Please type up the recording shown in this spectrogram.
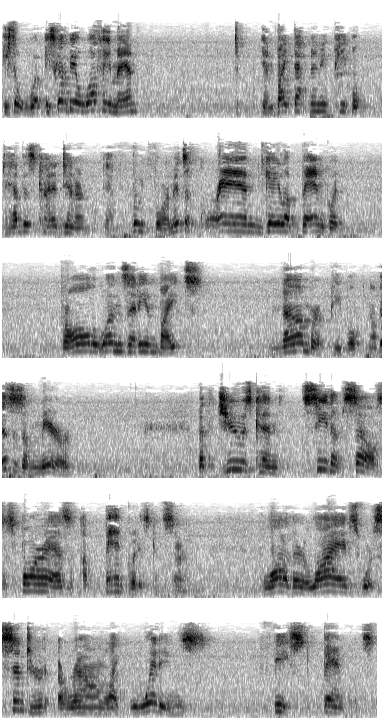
he's, a, he's got to be a wealthy man invite that many people to have this kind of dinner, to have food for him. It's a grand gala banquet for all the ones that he invites. Number of people. Now, this is a mirror that the Jews can see themselves as far as a banquet is concerned. A lot of their lives were centered around like weddings, feast, banquets.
